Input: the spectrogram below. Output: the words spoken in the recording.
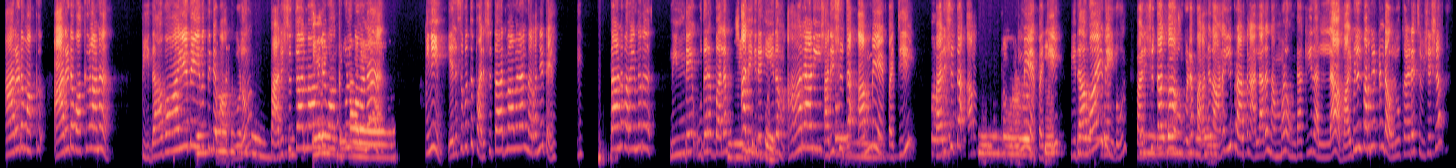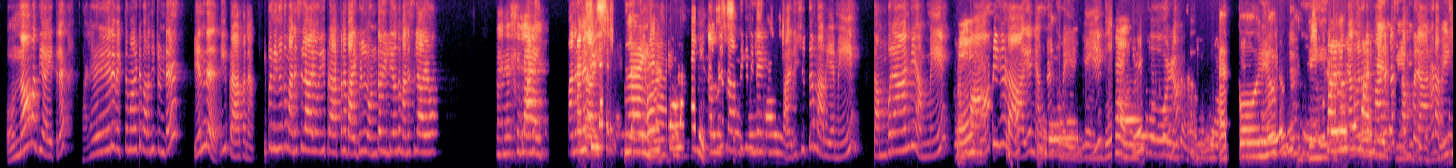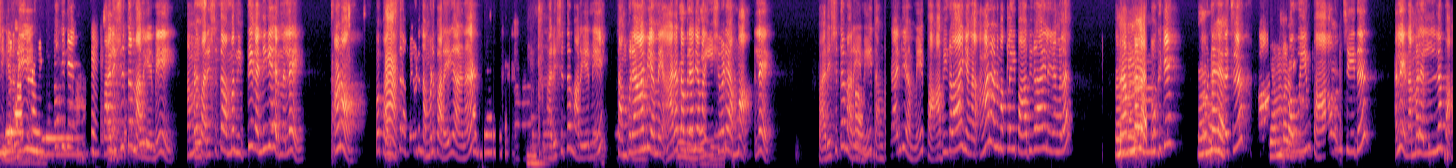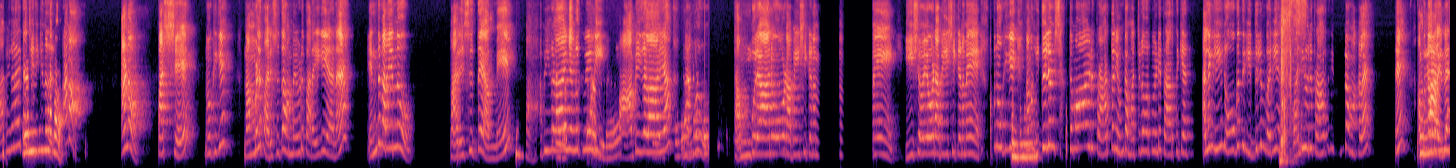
ആരുടെ മക്ക് ആരുടെ വാക്കുകളാണ്? പിതാവായ ദൈവത്തിന്റെ വാക്കുകളും പരിശുദ്ധാത്മാവിന്റെ വാക്കുകളുമാണ്. ഇനിയും എലിസബത്ത് പരിശുദ്ധാത്മാവിനാൽ നിറഞ്ഞിട്ട് എന്താണ് പറയുന്നത്? നിന്റെ ഉദരബലം അനുഗ്രഹീതം. ആരാണ് ഈ പരിശുദ്ധ അമ്മയെ പറ്റി? പരിശുദ്ധ അമ്മയെ പറ്റി പിതാവായ ദൈവവും പരിശുദ്ധാത്മാവും കൂടെ പറഞ്ഞതാണ് ഈ പ്രാർത്ഥന. അല്ലാതെ നമ്മൾ ഉണ്ടാക്കിയതല്ല. ബൈബിളിൽ പറഞ്ഞിട്ടുണ്ടോ? ലൂക്കായുടെ സുവിശേഷം ഒന്നാം അധ്യായത്തിൽ വളരെ വ്യക്തമായിട്ട് പറഞ്ഞിട്ടുണ്ട്. എന്ത്? ഈ പ്രാർത്ഥന. ഇപ്പൊ നിങ്ങൾക്ക് മനസ്സിലായോ? ഈ പ്രാർത്ഥന ബൈബിളിൽ ഉണ്ടോ ഇല്ലയോ എന്ന് മനസ്സിലായോ? മനസ്സിലായി. പ്രാർത്ഥിക്കുന്നില്ലേ? പരിശുദ്ധ മറിയമേ തമ്പുരാന്റെ അമ്മേ പാപികളായ ഞങ്ങൾക്ക് വേണ്ടി എപ്പോഴും എപ്പോഴും ഞങ്ങളുടെ മരണ തമ്പുരാനോട് അപേക്ഷിക്കണമേ. നോക്കിക്കേ പരിശുദ്ധ മറിയമേ നമ്മുടെ പരിശുദ്ധ അമ്മ നിത്യ കന്യകയായിരുന്നല്ലേ ആണോ ഇപ്പൊ പരിശുദ്ധ അമ്മയോട് നമ്മൾ പറയുകയാണ് പരിശുദ്ധ മറിയമേ തമ്പുരാന്റെ അമ്മ. ആരാ തമ്പുരാന്റെ അമ്മ? ഈശോയുടെ അമ്മ അല്ലേ? പരിശുദ്ധ മറിയമേ തമ്പുരാന്റെ അമ്മേ പാപികളായ ഞങ്ങൾ ആരാണ് മക്കളെ ഈ പാപികളായല്ലേ ഞങ്ങൾ? നോക്കിക്കേ. വെച്ച് പോവുകയും പാപം ചെയ്ത് അല്ലെ? നമ്മളെല്ലാം പാപികളായിട്ട് ജനിക്കുന്നത് ആണോ? ആണോ? പക്ഷേ നോക്കിക്കേ. നമ്മൾ പരിശുദ്ധ അമ്മയോട് പറയുകയാണ് എന്ത് പറയുന്നു? പരിശുദ്ധ അമ്മേ പാപികളായ ഞങ്ങൾക്ക് വേണ്ടി പാപികളായ ഞങ്ങൾ തമ്പുരാനോട് അപേക്ഷിക്കണമേ ഈശോയോട് അപേക്ഷിക്കണമേ. അപ്പൊ നോക്കിക്കേ നമുക്ക് ഇതിലും ശക്തമായ ഒരു പ്രാർത്ഥന ഉണ്ടോ മറ്റുള്ളവർക്ക് വേണ്ടി പ്രാർത്ഥിക്കാൻ? അല്ലെങ്കിൽ ഈ ലോകത്തിൽ ഇതിലും വലിയ വലിയൊരു പ്രാർത്ഥന ഉണ്ടോ മക്കളെ? ഏഹ് അപ്പൊ നമ്മൾ എന്നാ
